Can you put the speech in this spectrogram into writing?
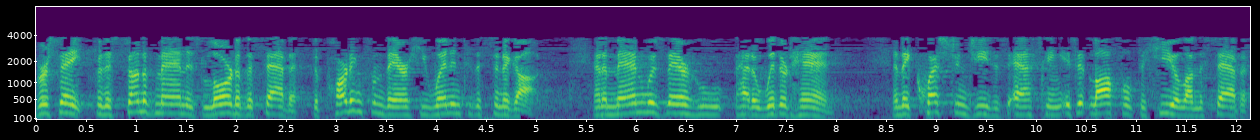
Verse 8, For the Son of Man is Lord of the Sabbath. Departing from there, he went into the synagogue. And a man was there who had a withered hand. And they questioned Jesus, asking, Is it lawful to heal on the Sabbath?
